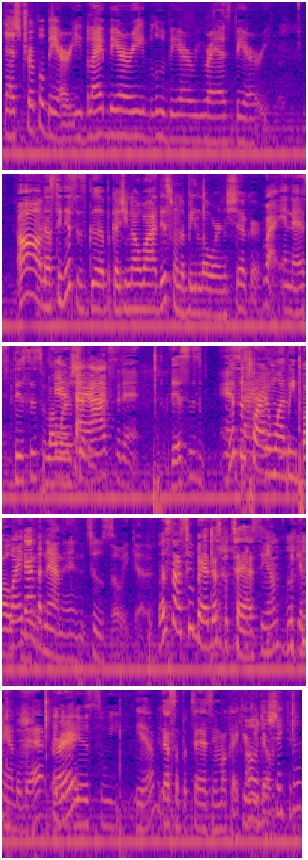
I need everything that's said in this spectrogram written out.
That's triple berry, blackberry, blueberry, raspberry. Oh, now see, this is good because you know why? This one will be lower in sugar. Right, and that's This is lower in sugar. antioxidant. This is this is probably the one we both. Well, it got need. banana in it too, so we got it. Well, it's not too bad. That's potassium. We can handle that, right? be a sweet. Yeah, we got some potassium. Okay, here oh, we go. Oh, just shake it up.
